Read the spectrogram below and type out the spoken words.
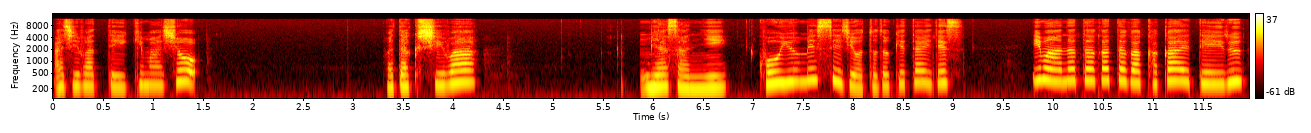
味わっていきましょう。私は皆さんにこういうメッセージを届けたいです。今あなた方が抱えている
